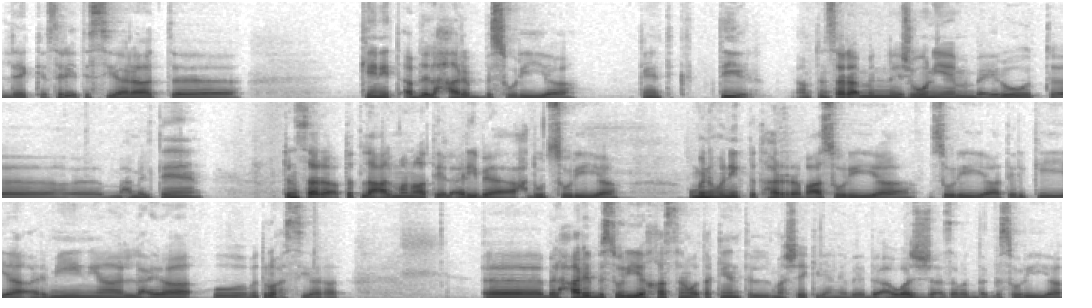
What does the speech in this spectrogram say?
ليك سرقة السيارات آه، كانت قبل الحرب بسوريا كانت كتير. عم تنسرق من جونيا من بيروت آه، آه، معملتين بتنسرق بتطلع على المناطق القريبة على حدود سوريا. ومن هونيك بتهرب على سوريا سوريا تركيا أرمينيا العراق وبتروح السيارات. آه، بالحرب بسوريا خاصة وقتها كانت المشاكل يعني بأوجها إذا بدك بسوريا.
